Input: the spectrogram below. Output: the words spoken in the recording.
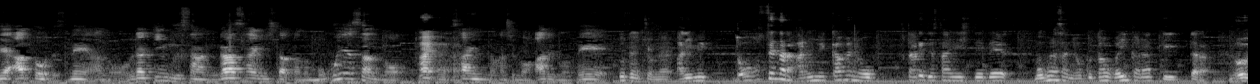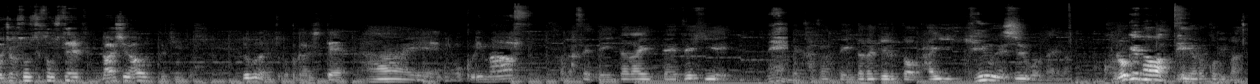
で、あとですね、あの、ウラキングさんがサインしたあの、桃屋さんの。サインの話もあるので、そうですね、アニメ、どうせならアニメカフェのお二人でサインしてで、桃屋さんに送った方がいいかなって言ったら、おい、じゃあそしてそして、来週会うって聞いて、ということでねちょっとお借りして、はい。えー送りますさせていただいて、ぜひ、ね、飾っていただけると大変嬉しいございます。転げ回って喜びます。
